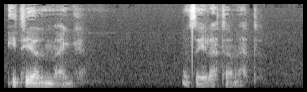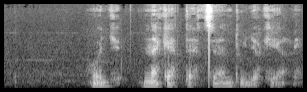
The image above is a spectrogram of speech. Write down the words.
Ítéld meg az életemet, hogy neked tetszően tudjak élni.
